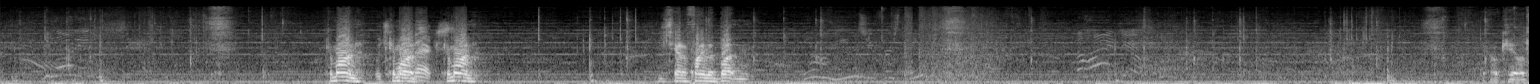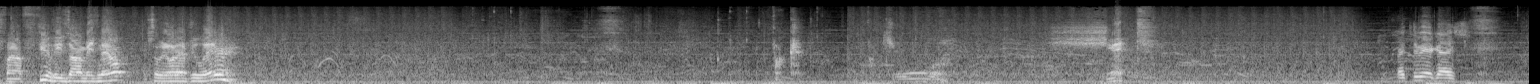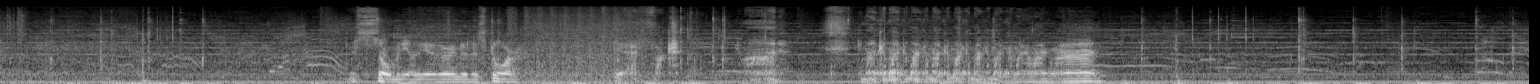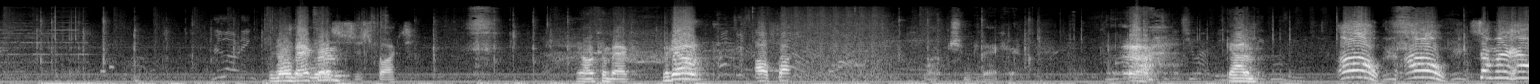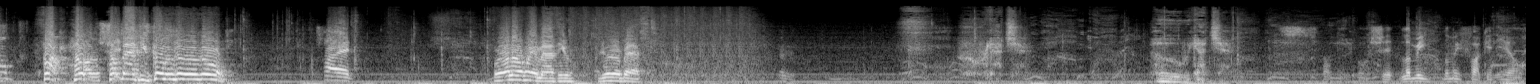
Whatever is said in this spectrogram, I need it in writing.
Come on. Which Come on. next? Come on. You just gotta find the button. use your first aid. Behind you! Okay, let's find a few of these zombies now, so we don't have to later. Fuck. Shit. Right through here, guys. There's so many on the other end of this door. Yeah, fuck. Come on. Come on, come on, come on, come on, come on, come on, come on, come on, come on, come on. Reloading. We going back for him? Lewis is just fucked. Yeah, I'll come back. Look out! Oh fuck. Oh, we shouldn't be back here. Ugh. patch you up. We Got him. Oh! Oh! Someone help! Fuck! Help! Oh, help. Matthew! Go, go, go, go! Try it. We're on our way, Matthew. We're doing our best. We got you. Oh, we got you. Fucking bullshit. Let me let me fucking heal.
